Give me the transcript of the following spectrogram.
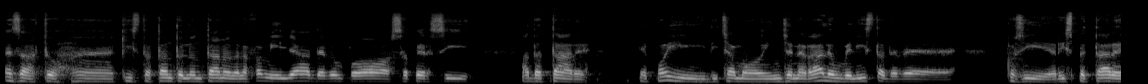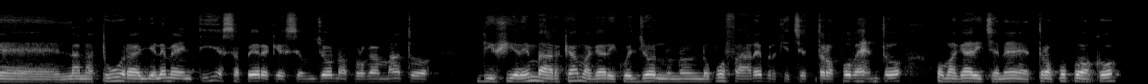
Esatto, eh, chi sta tanto lontano dalla famiglia deve un po' sapersi adattare e poi diciamo in generale un velista deve così rispettare la natura, gli elementi e sapere che se un giorno ha programmato di uscire in barca, magari quel giorno non lo può fare perché c'è troppo vento o magari ce n'è troppo poco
